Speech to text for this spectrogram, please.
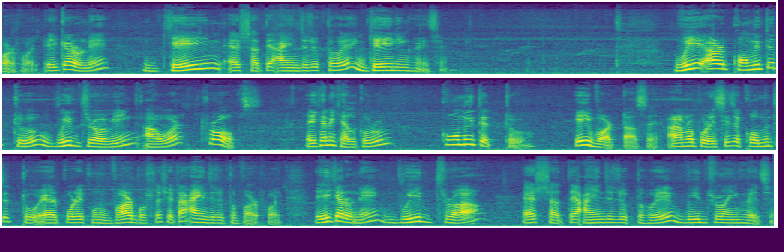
ভার্ব হয় এই কারণে গেইন এর সাথে যুক্ত হয়ে গেইনিং হয়েছে we are committed to withdrawing our troops এখানে খেয়াল করুন কমিটেড টু এই ওয়ার্ডটা আছে আর আমরা পড়েছি যে কমিটেড টু এর পরে কোনো ভার্ব বসলে সেটা যুক্ত ভার্ব হয় এই কারণে উইথড্রা এর সাথে আইএনজি যুক্ত হয়ে উইথড্রয়িং হয়েছে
